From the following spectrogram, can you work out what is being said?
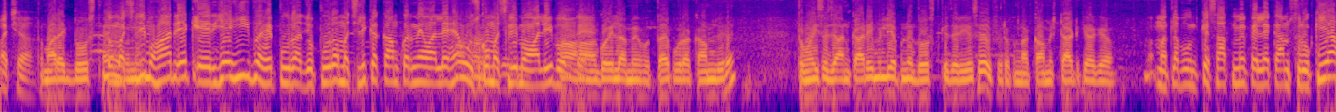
अच्छा। तो हमारे एक दोस्त हैं तो मछली मोहाल एक एरिया ही है पूरा जो पूरा मछली का काम करने वाले हैं उसको मछली मोहाल ही हाँ बोलते हाँ। हैं गोयला में होता है पूरा काम जो है। तो वहीं से जानकारी मिली अपने दोस्त के ज़रिए से फिर अपना काम स्टार्ट किया गया। मतलब उनके साथ में पहले काम शुरू किया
